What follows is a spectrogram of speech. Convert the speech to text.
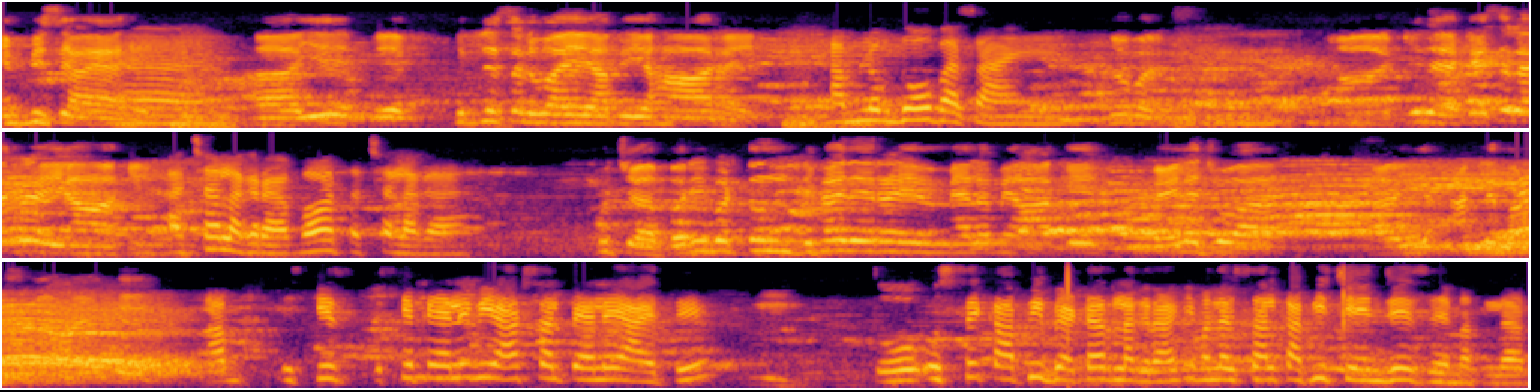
एमपी से आया है। अ, ये, ये कितने साल हुआ है आप यहाँ आ रहे? हैं हम लोग दो बस आए हैं। दो अ, किधर- कैसे लग रहा है यहाँ आके? अच्छा लग रहा है बहुत अच्छा लगा। है कुछ परिवर्तन दिखाई दे रहे हैं मेले में आके? पहले जो आ, आ, अगले वर्ष में आए थे। अब इसके इसके पहले भी आठ साल पहले आए थे। तो उससे काफ़ी बेटर लग रहा है कि मतलब इस साल काफ़ी चेंजेस है मतलब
